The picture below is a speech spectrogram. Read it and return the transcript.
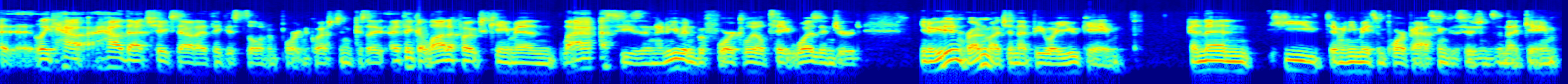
uh, like how how that shakes out, I think is still an important question because I, I think a lot of folks came in last season and even before Khalil Tate was injured, you know, he didn't run much in that BYU game, and then he, I mean, he made some poor passing decisions in that game.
